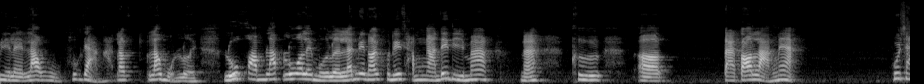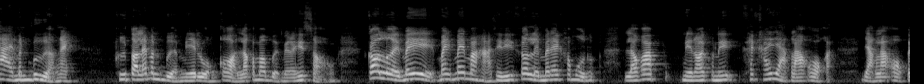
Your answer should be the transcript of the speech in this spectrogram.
มีอะไรเล่าทุกอย่างอะเล่าเล่าหมดเลย รู้ความลับรู้อะไรหมดเลย และเมียน้อยคนนี้ทำงานได้ดีมากนะ คือเอ่อแต่ตอนหลังเนี่ย ผู้ชายมันเบื่อไง คือตอนแรกมันเบื่อเมียหลวงก่อนแล้วก็มาเบื่อเมียน้อยที่สองก็เลยไม่ไม่ไม่มาหาทีนี้ก็เลยไม่ได้ข้อมูล แล้วก็เมียน้อยคนนี้คล้ายๆอยากลาออกอะอยากลาออกไป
